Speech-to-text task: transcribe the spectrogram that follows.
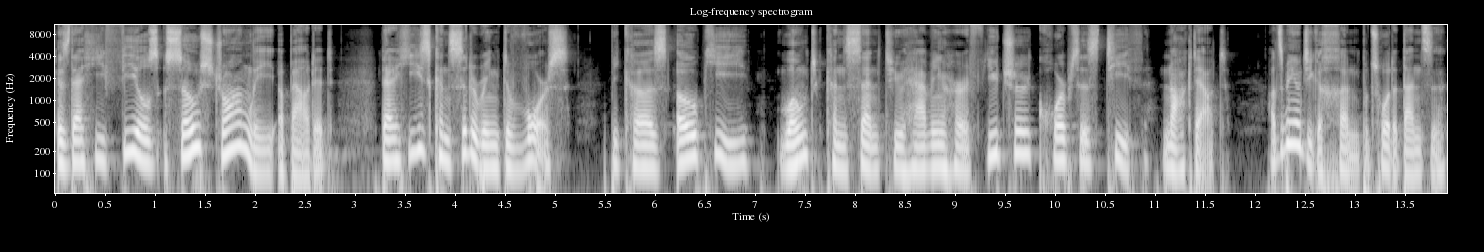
is that he feels so strongly about it that he's considering divorce because OP won't consent to having her future corpse's teeth knocked out. 好，这边有几个很不错的单词。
